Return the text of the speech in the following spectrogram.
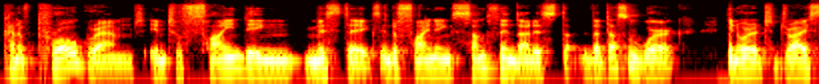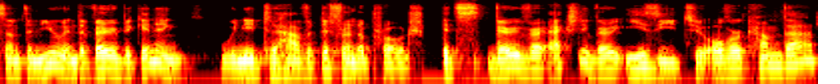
kind of programmed into finding mistakes, into finding something that is that doesn't work. in order to drive something new in the very beginning, we need to have a different approach. It's very, very actually very easy to overcome that.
